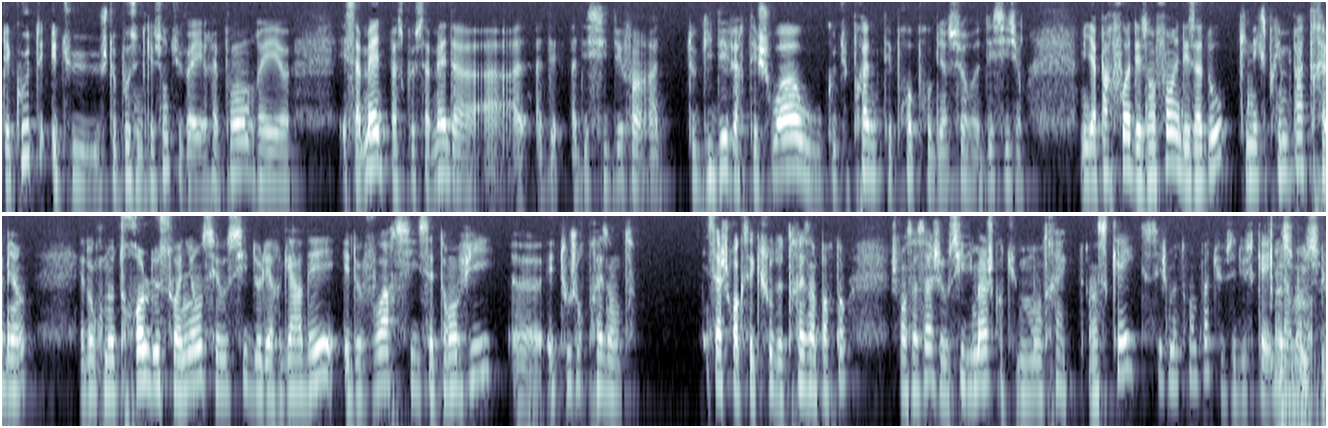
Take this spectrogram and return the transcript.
t'écoute et tu, je te pose une question, tu vas y répondre et, euh, et ça m'aide parce que ça m'aide à, à, décider, enfin, à te guider vers tes choix ou que tu prennes tes propres, bien sûr, décisions. Mais il y a parfois des enfants et des ados qui n'expriment pas très bien et donc notre rôle de soignant, c'est aussi de les regarder et de voir si cette envie euh, est toujours présente. Ça, je crois que c'est quelque chose de très important. Je pense à ça, j'ai aussi l'image quand tu me montrais un skate, si je me trompe pas, tu faisais du skate. Ah, c'est possible.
